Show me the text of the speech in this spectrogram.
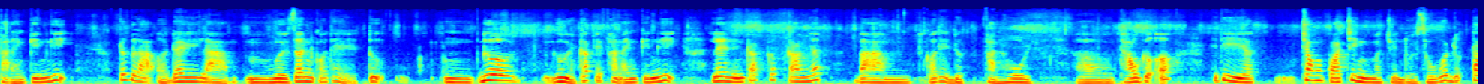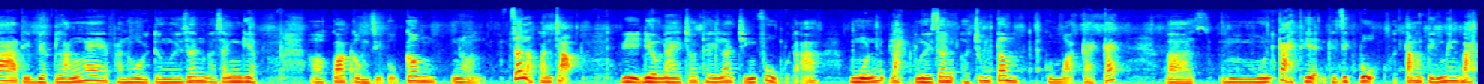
phản ánh kiến nghị. Tức là ở đây là ừ, người dân có thể tự ừ, đưa gửi các cái phản ánh kiến nghị lên đến các cấp cao nhất và có thể được phản hồi ờ, tháo gỡ. Thế thì ờ, trong quá trình mà chuyển đổi số của nước ta thì việc lắng nghe phản hồi từ người dân và doanh nghiệp qua cổng dịch vụ công nó rất là quan trọng. Vì điều này cho thấy là chính phủ đã muốn đặt người dân ở trung tâm của mọi cải cách và ừ, muốn cải thiện cái dịch vụ tăng tính minh bạch,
